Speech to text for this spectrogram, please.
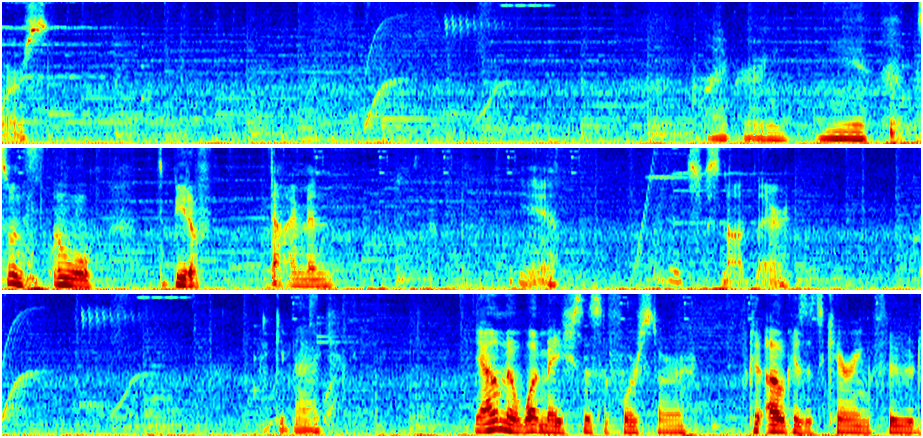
worse. Library, yeah. This one's, oh, it's beat of diamond. Yeah, it's just not there. Piggyback. Yeah, I don't know what makes this a four star. Oh, because it's carrying food.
